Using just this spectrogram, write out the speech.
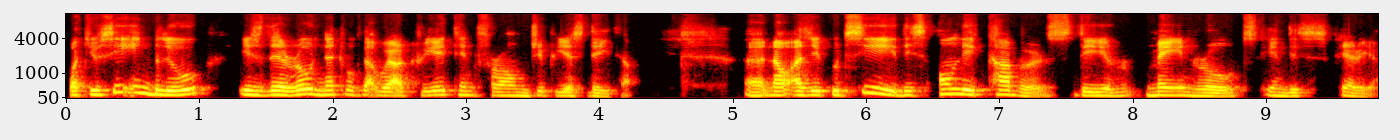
What you see in blue is the road network that we are creating from GPS data. Uh, now, as you could see, this only covers the main roads in this area.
